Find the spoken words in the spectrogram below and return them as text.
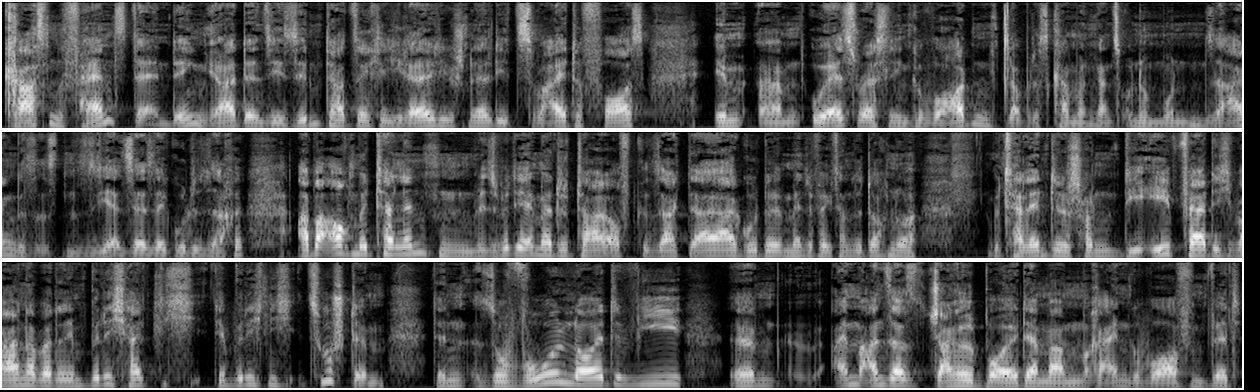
krassen Fanstanding, ja, denn sie sind tatsächlich relativ schnell die zweite Force im ähm, US-Wrestling geworden. Ich glaube, das kann man ganz unumwunden sagen. Das ist eine sehr, sehr, sehr gute Sache. Aber auch mit Talenten. Es wird ja immer total oft gesagt, ja, ja, gut, im Endeffekt haben sie doch nur Talente schon, die eh fertig waren, aber dem würde ich halt nicht, dem würde ich nicht zustimmen. Denn sowohl Leute wie ähm, einem Ansatz Jungle Boy, der mal reingeworfen wird,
